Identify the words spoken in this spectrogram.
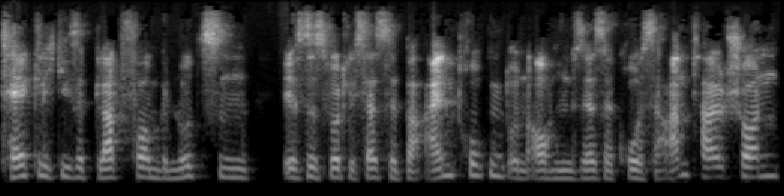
täglich diese Plattform benutzen, ist es wirklich sehr, sehr beeindruckend und auch ein sehr, sehr großer Anteil schon.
